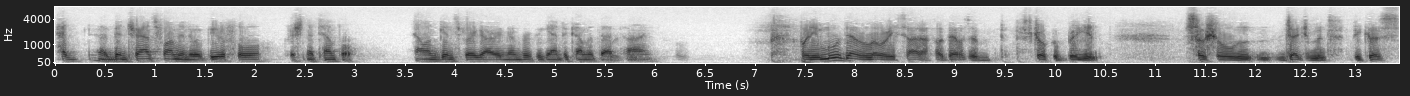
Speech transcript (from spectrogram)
had been transformed into a beautiful Krishna temple. Allen Ginsberg, I remember, began to come at that time. When he moved down the Lower East Side, I thought that was a stroke of brilliant social judgment because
